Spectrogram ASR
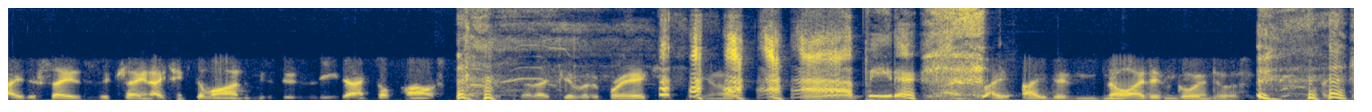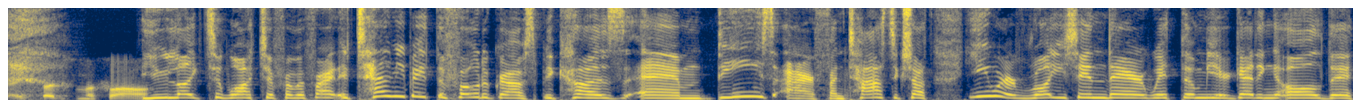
I decided to decline. I think they wanted me to do the lead actor part, I said I'd give it a break. You know, Peter. I, I, didn't. No, I didn't go into it. I, I stood from afar. You like to watch it from afar. Tell me about the photographs because um, these are fantastic shots. You were right in there with them. You're getting all the,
